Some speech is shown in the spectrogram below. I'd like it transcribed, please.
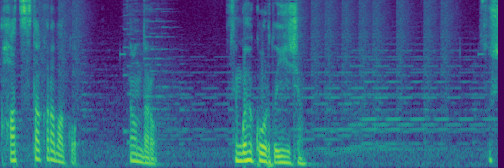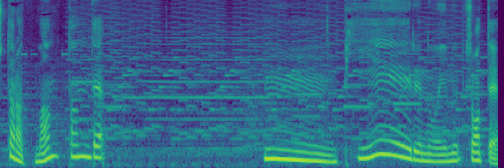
初宝箱。なんだろう。1500ゴールドいいじゃん。そしたら満タンでうーん、ピエールの M、ちょ待って。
